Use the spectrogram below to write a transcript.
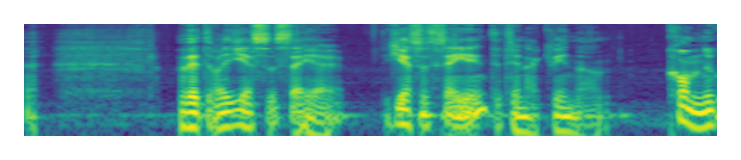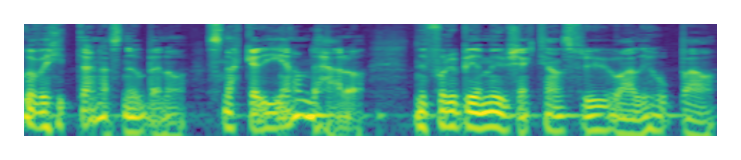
Vet du vad Jesus säger? Jesus säger inte till den här kvinnan Kom nu går vi och hittar den här snubben och snackar igenom det här. Och nu får du be om ursäkt till hans fru och allihopa. Och,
